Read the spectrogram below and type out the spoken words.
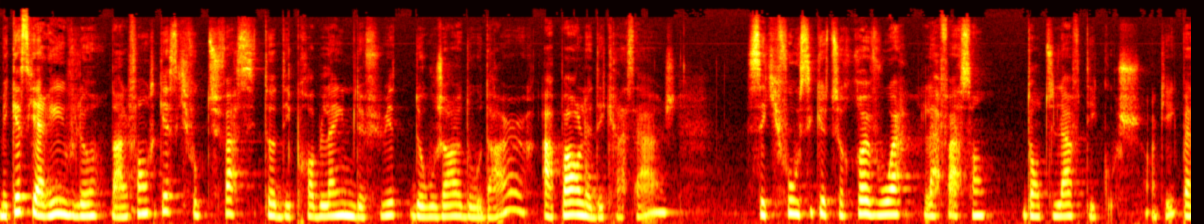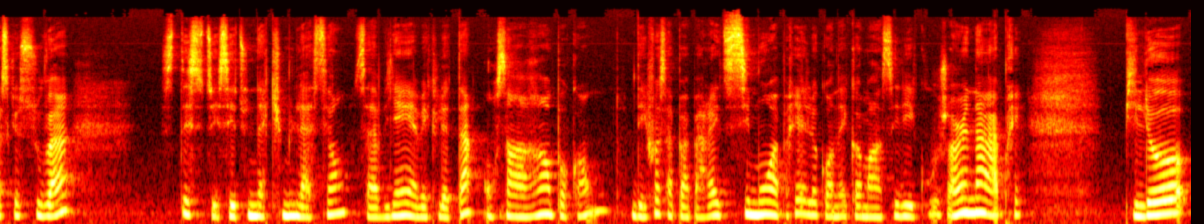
Mais qu'est-ce qui arrive là? Dans le fond, qu'est-ce qu'il faut que tu fasses si tu as des problèmes de fuite, de rougeur, d'odeur, à part le décrassage? C'est qu'il faut aussi que tu revoies la façon dont tu laves tes couches. Parce que souvent, c'est une accumulation, ça vient avec le temps, on s'en rend pas compte. Des fois, ça peut apparaître six mois après qu'on ait commencé les couches, un an après. Puis là,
